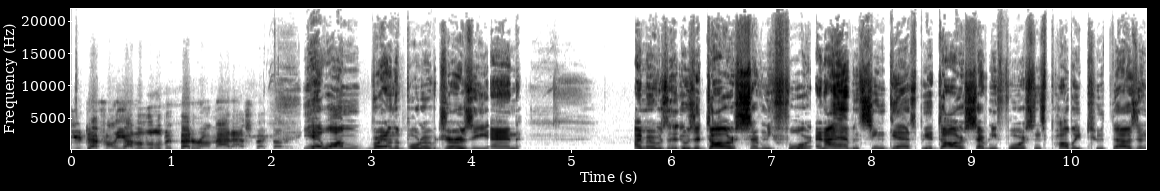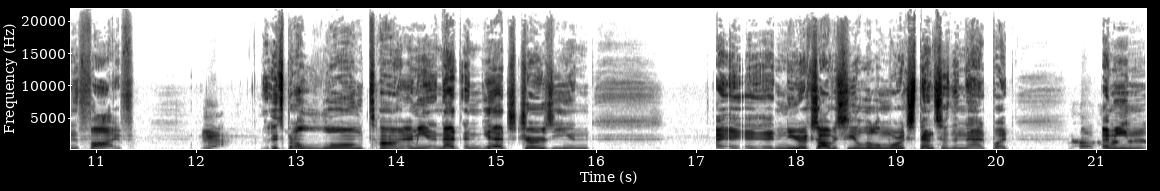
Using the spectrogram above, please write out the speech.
you definitely got a little bit better on that aspect of it. yeah. Well, I'm right on the border of Jersey, and I remember it was a, it was a dollar seventy four, and I haven't seen gas be a dollar seventy four since probably 2005. Yeah, it's been a long time. I mean, and that and yeah, it's Jersey and I, I, New York's obviously a little more expensive than that, but course I mean, it.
